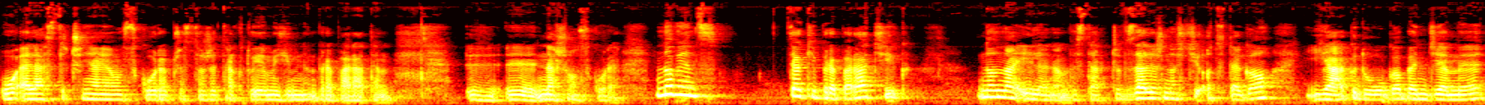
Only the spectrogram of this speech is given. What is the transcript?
uelastyczniają skórę, przez to, że traktujemy zimnym preparatem y, y, naszą skórę. No więc taki preparacik, no na ile nam wystarczy? W zależności od tego, jak długo będziemy,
